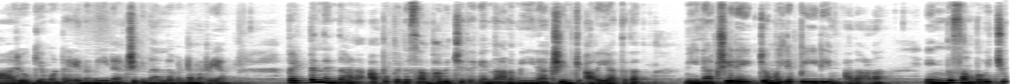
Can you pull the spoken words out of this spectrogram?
ആരോഗ്യമുണ്ട് എന്ന് മീനാക്ഷിക്ക് നല്ലവണ്ണം അറിയാം. പെട്ടെന്ന് എന്താണ് അപ്പൂപ്പന് സംഭവിച്ചത് എന്നാണ് മീനാക്ഷിയും അറിയാത്തത്. മീനാക്ഷിയുടെ ഏറ്റവും വലിയ പേടിയും അതാണ്. എന്ത് സംഭവിച്ചു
